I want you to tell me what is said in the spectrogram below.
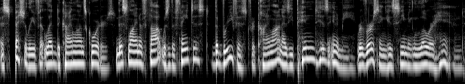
especially if it led to Kylon's quarters. This line of thought was the faintest, the briefest for Kylon as he pinned his enemy, reversing his seeming lower hand.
